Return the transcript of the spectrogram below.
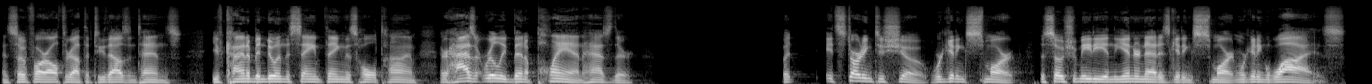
and so far all throughout the 2010s. You've kind of been doing the same thing this whole time. There hasn't really been a plan, has there? But it's starting to show. We're getting smart. The social media and the internet is getting smart and we're getting wise.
